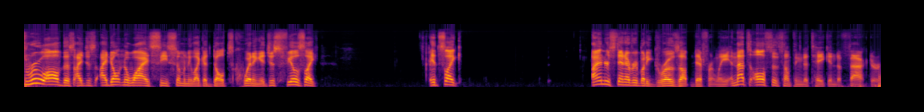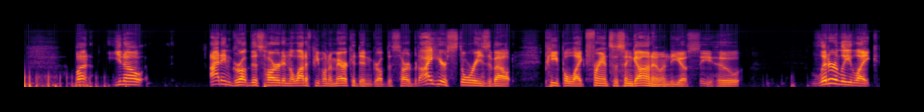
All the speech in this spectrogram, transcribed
through all this, I just, I don't know why I see so many like adults quitting. It just feels like, it's like, I understand everybody grows up differently, and that's also something to take into factor. But, you know, I didn't grow up this hard, and a lot of people in America didn't grow up this hard, but I hear stories about people like Francis Ngannou in the UFC who literally like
